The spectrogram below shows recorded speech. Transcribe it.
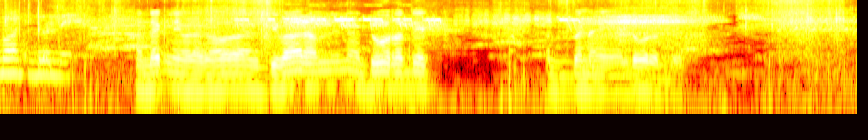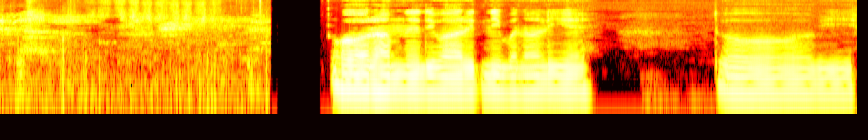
बहुत दूर खंदकने वाला था और दीवार हमने ना दो रद्दे बनाए हैं, दो रद्दे। और हमने दीवार इतनी बना ली है तो अभी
